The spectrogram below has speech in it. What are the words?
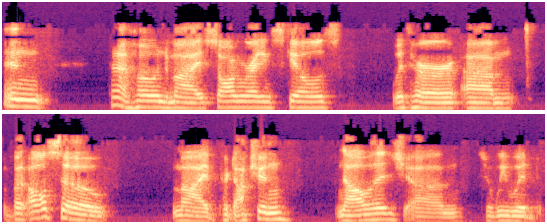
and kind of honed my songwriting skills with her, um, but also my production knowledge. Um, so we would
